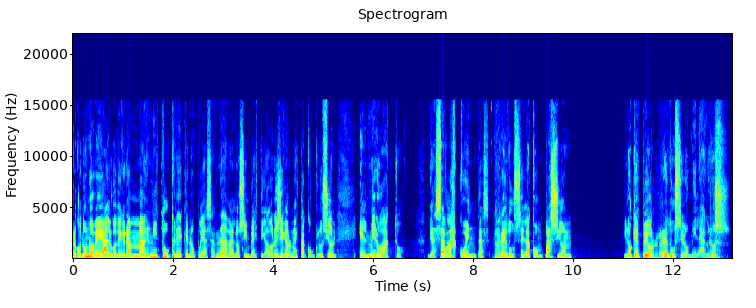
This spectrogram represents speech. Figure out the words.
Pero cuando uno ve algo de gran magnitud, cree que no puede hacer nada. Los investigadores llegaron a esta conclusión. El mero acto de hacer las cuentas reduce la compasión y lo que es peor, reduce los milagros.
